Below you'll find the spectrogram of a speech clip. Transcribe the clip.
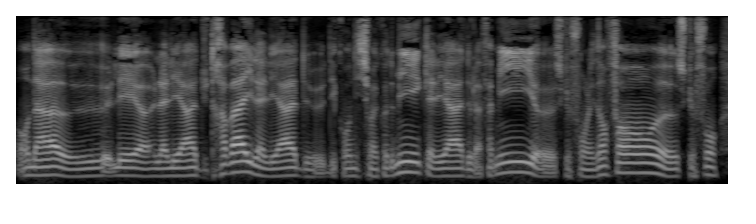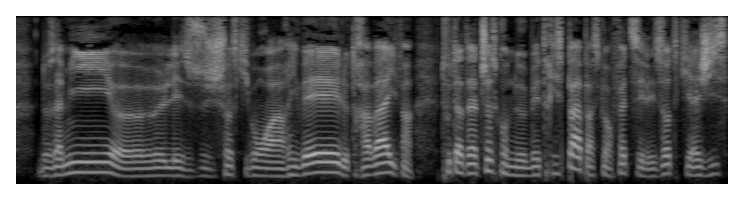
On a euh, les euh, l'aléa du travail, l'aléa de, des conditions économiques, l'aléa de la famille, euh, ce que font les enfants, euh, ce que font nos amis, les choses qui vont arriver, le travail, enfin tout un tas de choses qu'on ne maîtrise pas parce qu'en fait c'est les autres qui agissent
